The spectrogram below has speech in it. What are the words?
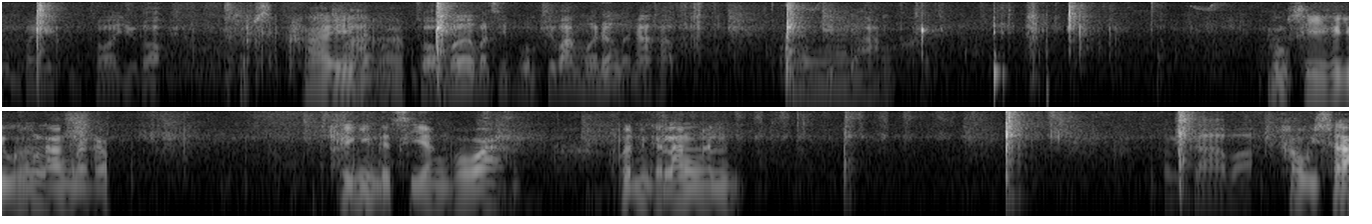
ผมไปช่วยอยู่ดอกซับสไครต์นะครับสองมื้อมันสิผมสิว่างมื้อนึงอะนะครับโอ้คิดอย่างลุงสีก็อยู่ข้างหลังนะครับได้ยินแต่เสียงเพราะว่าเพิ่นกำลังอันเขาวิชาบ่เข้าวิซ่า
